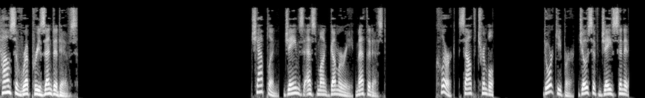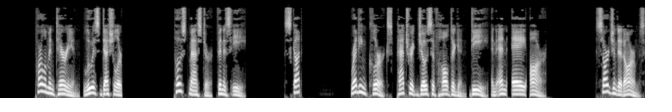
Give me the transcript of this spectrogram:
House of Representatives Chaplain, James S. Montgomery Methodist. Clerk, South Trimble Doorkeeper, Joseph J. Sinnott Parliamentarian, Lewis Deschler Postmaster, Finis E. Scott Reading Clerks, Patrick Joseph Haltigan D and N. A. R. Sergeant at Arms,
